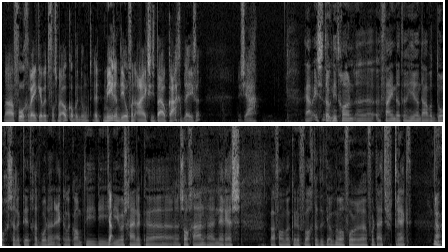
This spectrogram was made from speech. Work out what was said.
Maar vorige week hebben we het volgens mij ook al benoemd. Het merendeel van Ajax is bij elkaar gebleven. Dus ja, Ja, maar is het ook niet gewoon eh, fijn dat er hier en daar wat doorgeselecteerd gaat worden? Een Ekkelenkamp die, die, Ja. die waarschijnlijk eh, zal gaan. Eh Neres, waarvan we kunnen verwachten dat hij ook nog wel voor, eh voor tijds vertrekt. Ja.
